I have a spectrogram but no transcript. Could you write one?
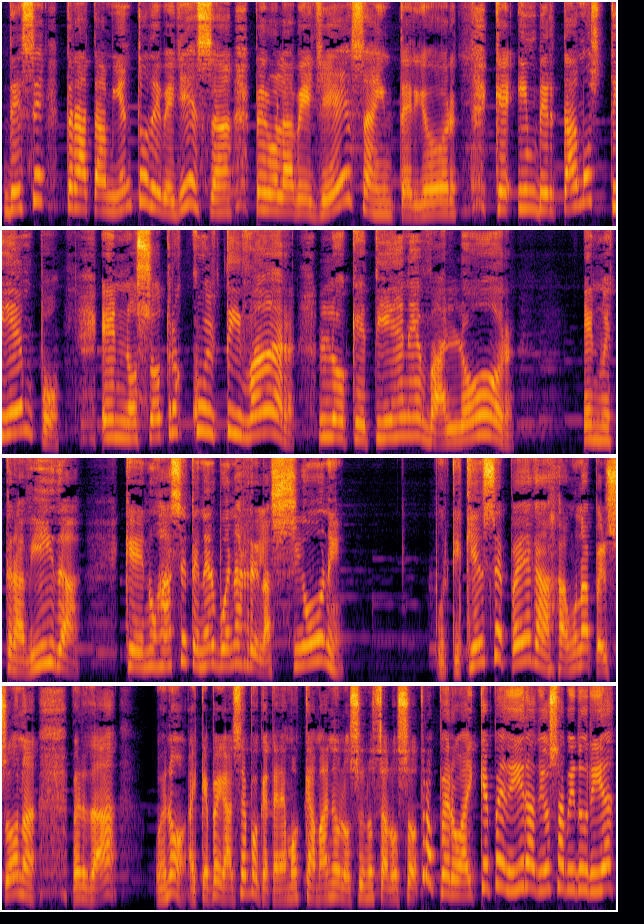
de ese tratamiento de belleza, pero la belleza interior, que invirtamos tiempo en nosotros cultivar lo que tiene valor en nuestra vida, que nos hace tener buenas relaciones. Porque ¿quién se pega a una persona, verdad? Bueno, hay que pegarse porque tenemos que amarnos los unos a los otros, pero hay que pedir a Dios sabiduría,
